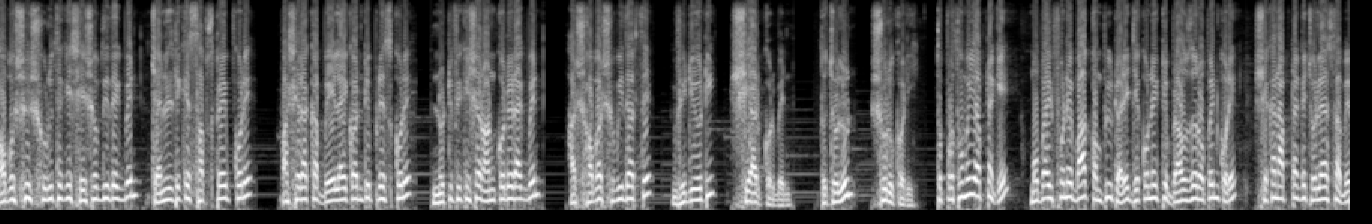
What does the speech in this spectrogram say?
অবশ্যই শুরু থেকে শেষ অবধি দেখবেন। চ্যানেলটিকে সাবস্ক্রাইব করে পাশে রাখা বেল আইকনটি প্রেস করে নোটিফিকেশন অন করে রাখবেন আর সবার সুবিধার্থে ভিডিওটি শেয়ার করবেন। তো চলুন শুরু করি। তো প্রথমেই আপনাকে মোবাইল ফোনে বা কম্পিউটারে যে কোনো একটি ব্রাউজার ওপেন করে সেখানে আপনাকে চলে আসতে হবে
